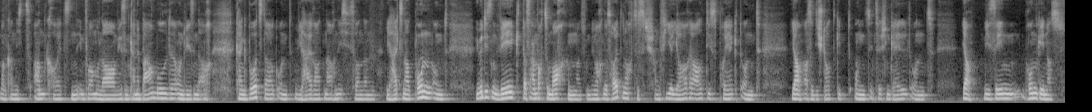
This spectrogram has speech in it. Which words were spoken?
man kann nichts ankreuzen im Formular. Wir sind keine Baumulde und wir sind auch kein Geburtstag und wir heiraten auch nicht, sondern wir heizen halt Brunnen und über diesen Weg, das einfach zu machen. Also wir machen das heute noch, das ist schon vier Jahre alt, dieses Projekt und ja, also die Stadt gibt uns inzwischen Geld und ja, wir sehen Brunnen als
